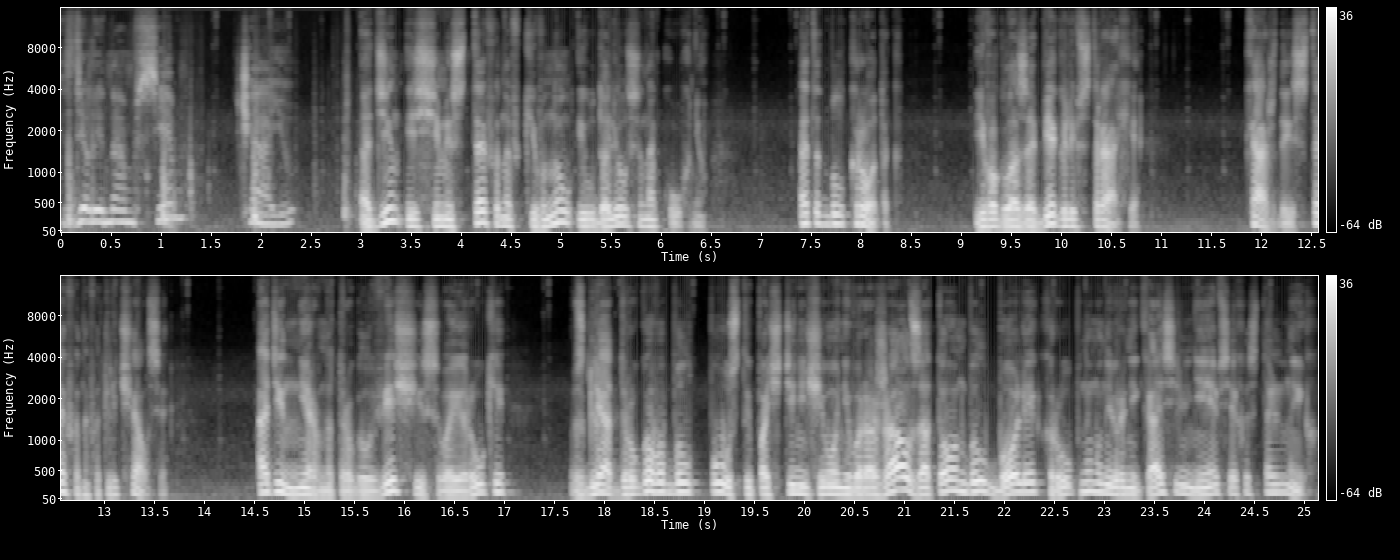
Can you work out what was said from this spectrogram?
Сделай нам всем чаю. Один из семи Стефанов кивнул и удалился на кухню. Этот был кроток. Его глаза бегали в страхе. Каждый из Стефанов отличался. Один нервно трогал вещи и свои руки. Взгляд другого был пуст и почти ничего не выражал, зато он был более крупным и наверняка сильнее всех остальных.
